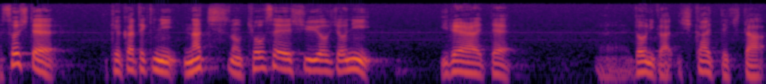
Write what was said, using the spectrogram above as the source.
ー、そして結果的にナチスの強制収容所に入れられて、どうにか生き返ってきた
